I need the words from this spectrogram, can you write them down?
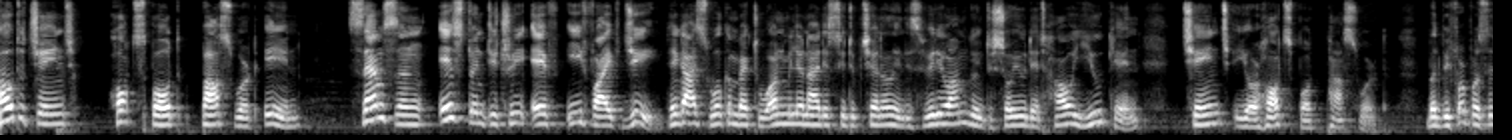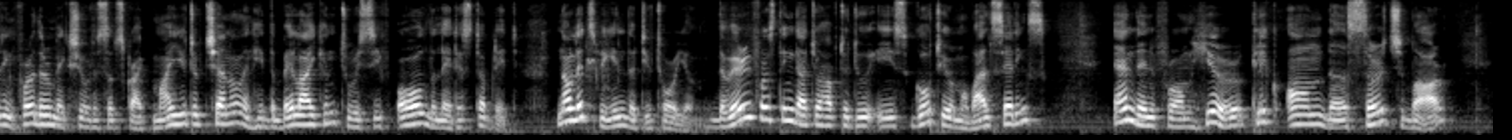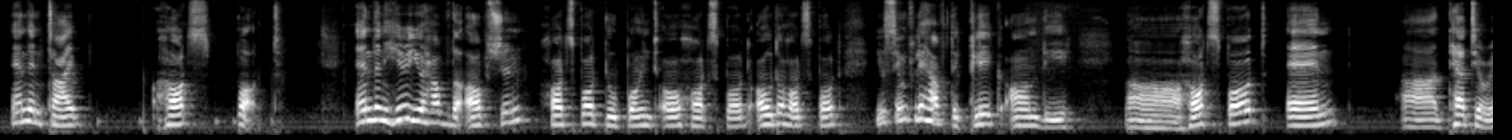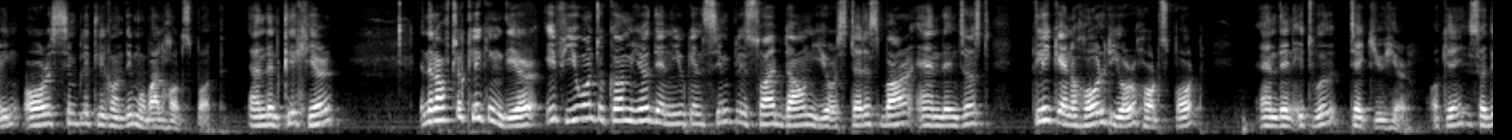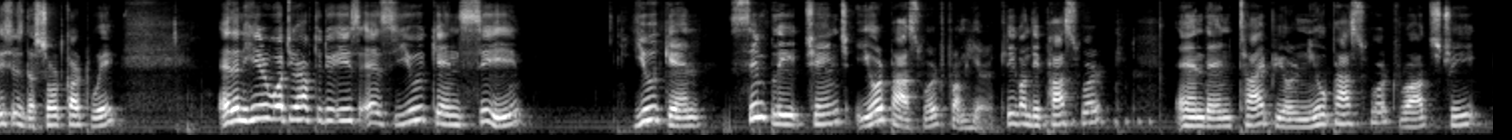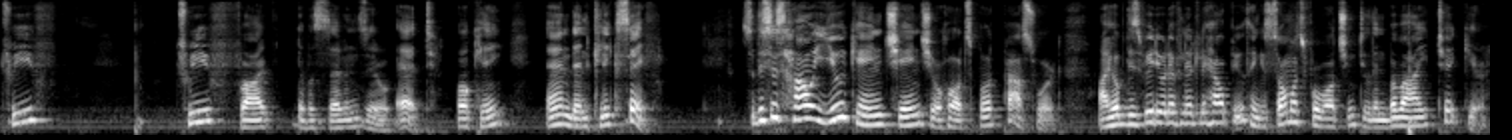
How to change hotspot password in Samsung S23FE 5G. Hey guys, welcome back to 1 Million Ideas YouTube channel. In this video, I'm going to show you that how you can change your hotspot password. But before proceeding further, make sure to subscribe my YouTube channel and hit the bell icon to receive all the latest update. Now let's begin the tutorial. The very first thing that you have to do is go to your mobile settings and then from here click on the search bar and then type hotspot. And then here you have the option hotspot 2.0 hotspot auto hotspot. You simply have to click on the uh, hotspot and uh, tethering or simply click on the mobile hotspot. And then click here. And then after clicking there if you want to come here then you can simply swipe down your status bar and then just click and hold your hotspot and then it will take you here okay? So this is the shortcut way. And then here what you have to do is as you can see you can simply change your password from here. Click on the password and then type your new password watch three three three five double seven zero eight okay? And then click save so this is how you can change your hotspot password. I hope this video definitely helped you. Thank you so much for watching. Till then bye bye take care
